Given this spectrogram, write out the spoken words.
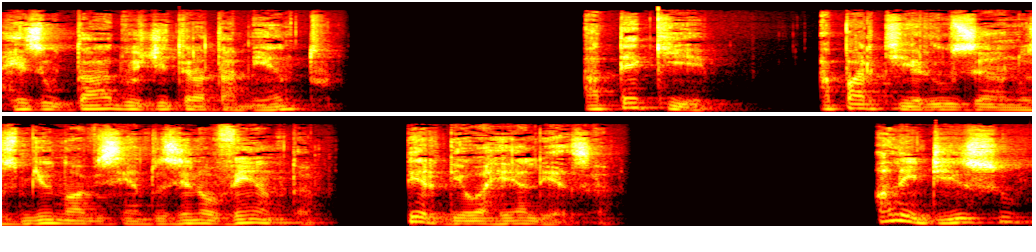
resultados de tratamento, até que, a partir dos anos 1990, perdeu a realeza. Além disso,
